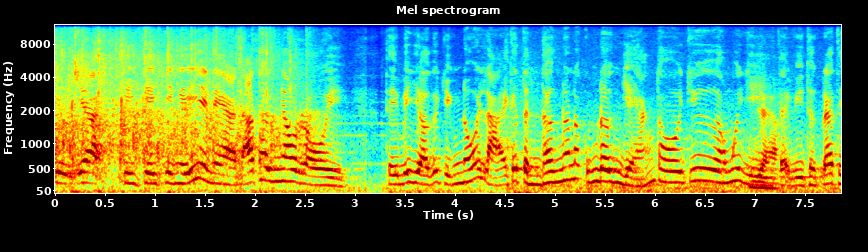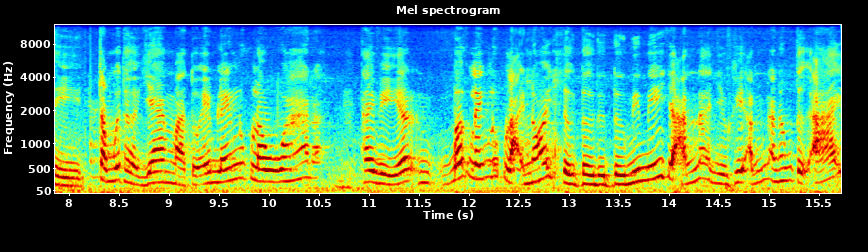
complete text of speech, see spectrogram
chị, à, chị chị chị nghĩ vậy nè đã thân nhau rồi thì bây giờ cái chuyện nối lại cái tình thân đó nó cũng đơn giản thôi chứ không có gì Dạ. tại vì thực ra thì trong cái thời gian mà tụi em lén lút lâu quá đó thay vì á, bớt lén lút lại nói từ từ từ từ mí mí cho ảnh á nhiều khi ảnh anh không tự ái.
